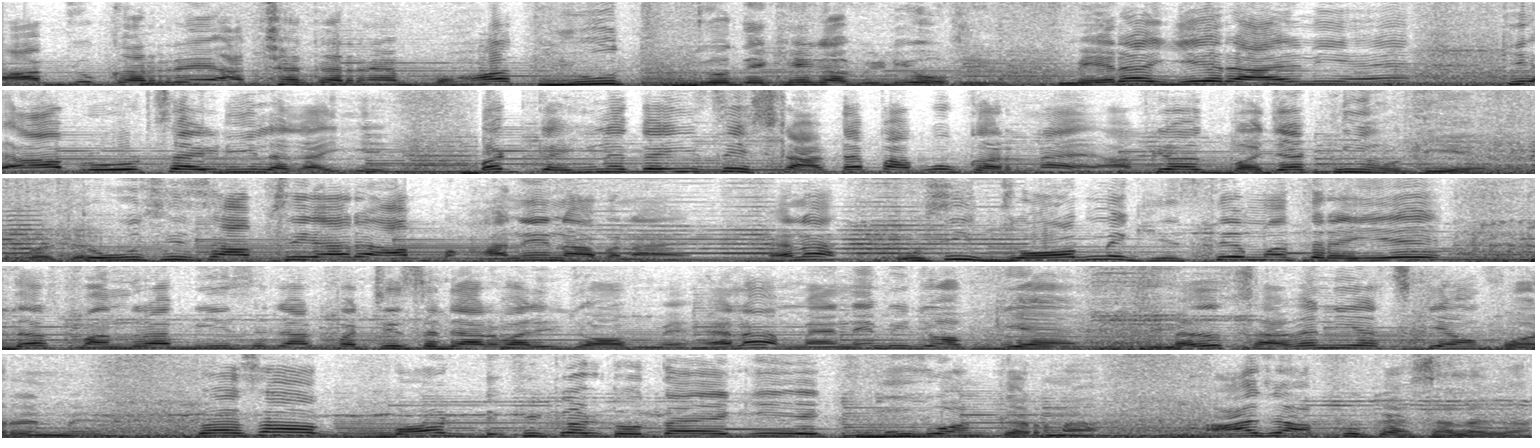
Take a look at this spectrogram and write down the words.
आप जो कर रहे हैं अच्छा कर रहे हैं बहुत यूथ जो देखेगा वीडियो मेरा ये राय नहीं है कि आप रोड साइड ही लगाइए। बट कहीं ना कहीं से स्टार्टअप आपको करना है। आपके पास बजट नहीं होती है। तो उस हिसाब से यार आप बहाने ना बनाएँ है ना? उसी जॉब में घिसते मत रहिए दस पंद्रह बीस हज़ार पच्चीस हज़ार वाली जॉब में है ना? मैंने भी जॉब किया है। मैं तो सेवन ईयर्स किया हूँ फॉरेन में। तो ऐसा बहुत डिफ़िकल्ट होता है कि एक मूव ऑन करना। आज आपको कैसा लगा?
